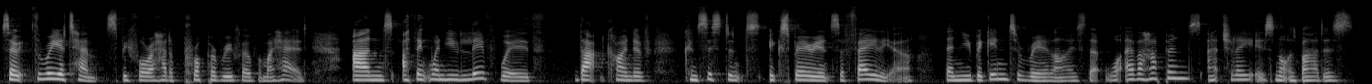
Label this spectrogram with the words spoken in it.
So, three attempts before I had a proper roof over my head. And I think when you live with that kind of consistent experience of failure, then you begin to realize that whatever happens, actually, it's not as bad as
